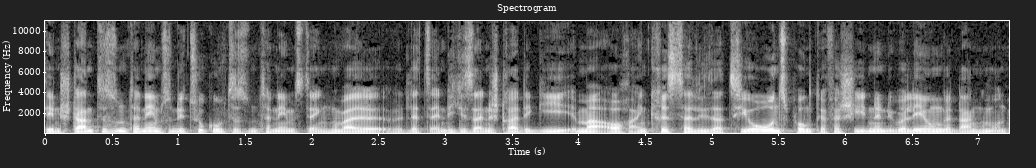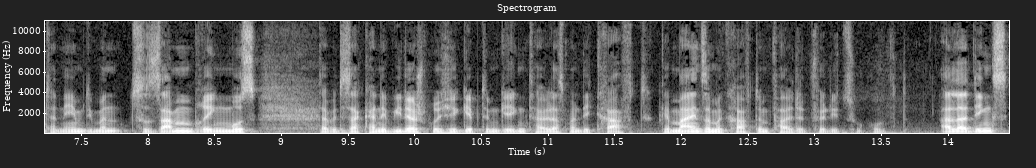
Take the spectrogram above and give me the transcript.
den Stand des Unternehmens und die Zukunft des Unternehmens denken, weil letztendlich ist eine Strategie immer auch ein Kristallisationspunkt der verschiedenen Überlegungen, Gedanken im Unternehmen, die man zusammenbringen muss, damit es da keine Widersprüche gibt. Im Gegenteil, dass man die Kraft, gemeinsame Kraft entfaltet für die Zukunft. Allerdings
